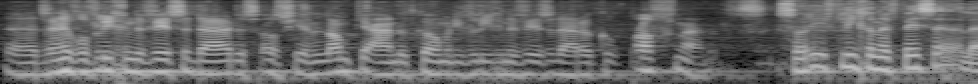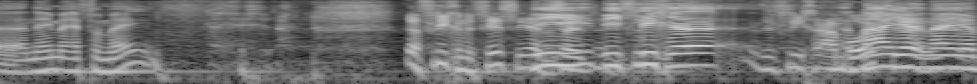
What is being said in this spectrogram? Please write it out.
Eh, er zijn heel veel vliegende vissen daar. Dus als je een lampje aandoet, komen die vliegende vissen daar ook op af. Nou, dat is, Sorry, vliegende vissen, neem me even mee. ja, vliegende vissen. Ja, die, zijn- die vliegen Die vliegen aan boord. naar je, ja, naar je,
